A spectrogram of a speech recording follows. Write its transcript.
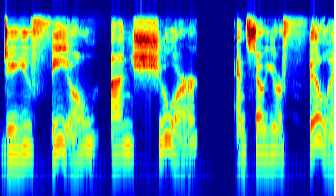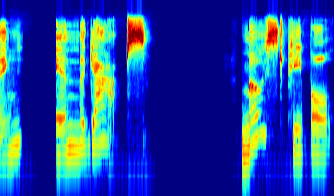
Do you feel unsure and so you're filling in the gaps. Most people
